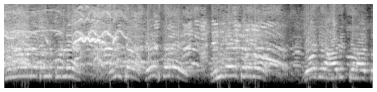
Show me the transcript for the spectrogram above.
ಚುನಾವಣೆ ಬಂದ ಕೂಡಲೇ ನಿಮಿಷ ಕೇಳಿಸ್ತೇವೆ ನಿಮಗೆ ಯೋಗಿ ಆದಿತ್ಯನಾಥ್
